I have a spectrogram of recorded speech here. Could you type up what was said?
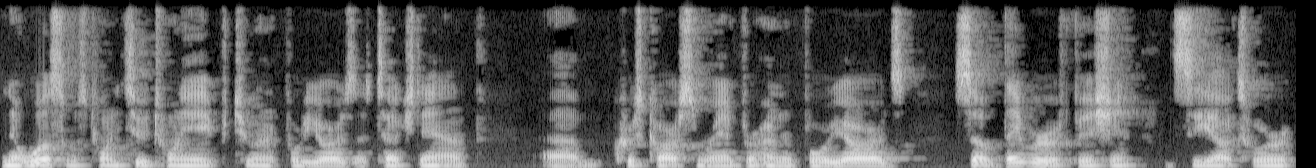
You know, Wilson was 22 28 for 240 yards and a touchdown. Um, Chris Carson ran for 104 yards. So they were efficient. The Seahawks were.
